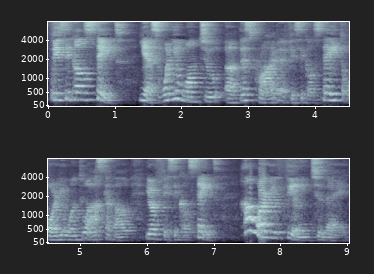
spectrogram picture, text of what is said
physical state. Yes, when you want to uh, describe a physical state or you want to ask about your physical state. How are you feeling today?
